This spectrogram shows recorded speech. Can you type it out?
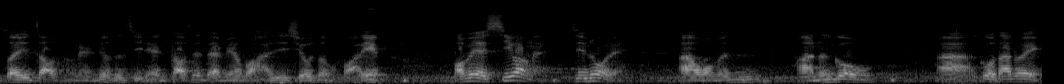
所以造成呢六十几年到现在没有办法去修正法令。我们也希望呢，今后呢，啊我们啊能够啊各单位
